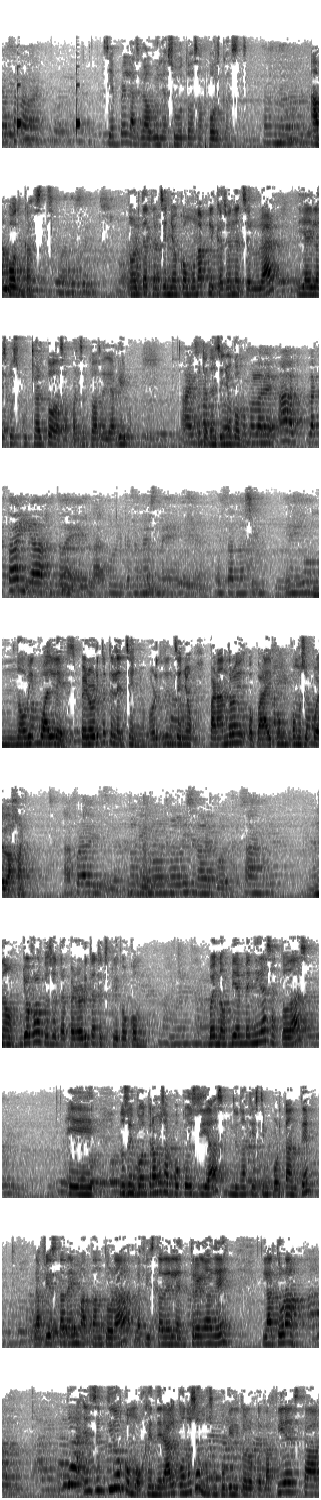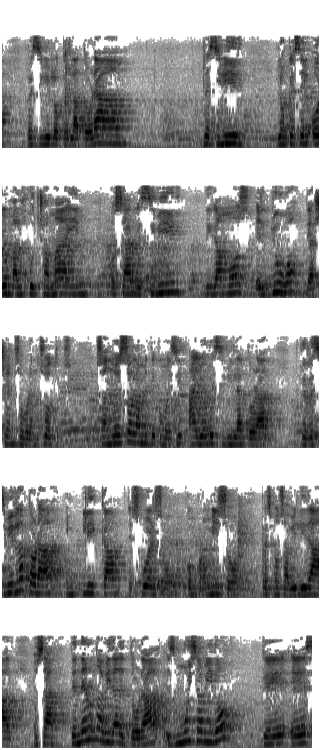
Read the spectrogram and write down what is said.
te vas a grabar? Siempre las grabo y las subo todas a podcast. Ah, A podcast. sé. Ahorita te enseño como una aplicación en el celular y ahí las puedes escuchar todas, aparecen todas ahí arriba. Ah, eso Ahorita te enseño como, cómo. como la de. Ah, la que estaba ahí abajito de la publicación es de. Eh, No vi cuál es, pero ahorita te la enseño. Ahorita te enseño para Android o para iPhone cómo se puede bajar. Afuera de. No, no, no dice nada de podcast. Ah, No, yo creo que es otra, pero ahorita te explico cómo. Bueno, bienvenidas a todas. Eh, nos encontramos a pocos días de una fiesta importante, la fiesta de Matan Torah, la fiesta de la entrega de la Torah. Ya en sentido como general conocemos un poquitito lo que es la fiesta, recibir lo que es la Torah, recibir lo que es el Ol Malchut Shamayim, o sea, recibir, digamos, el yugo de Hashem sobre nosotros. O sea, no es solamente como decir, ah, yo recibí la Torah, porque recibir la Torah implica esfuerzo, compromiso, responsabilidad. O sea, tener una vida de Torah es muy sabido que es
